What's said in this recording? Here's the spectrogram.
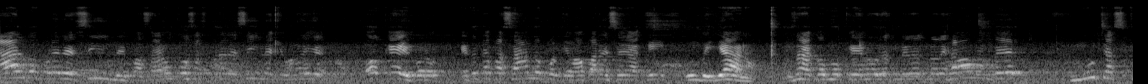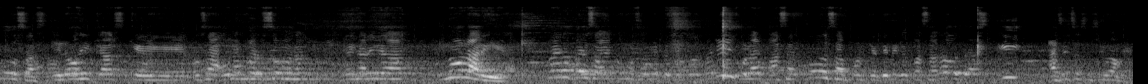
algo predecible, pasaron cosas predecibles que uno dice, ok, pero esto está pasando porque va a aparecer aquí un villano. O sea, como que nos, nos- nos dejaban ver muchas cosas ilógicas que, o sea, una persona en realidad no la haría. Pero ustedes saben cómo son este tipo de películas, pasan cosas porque tiene que pasar otras y así sucesivamente.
